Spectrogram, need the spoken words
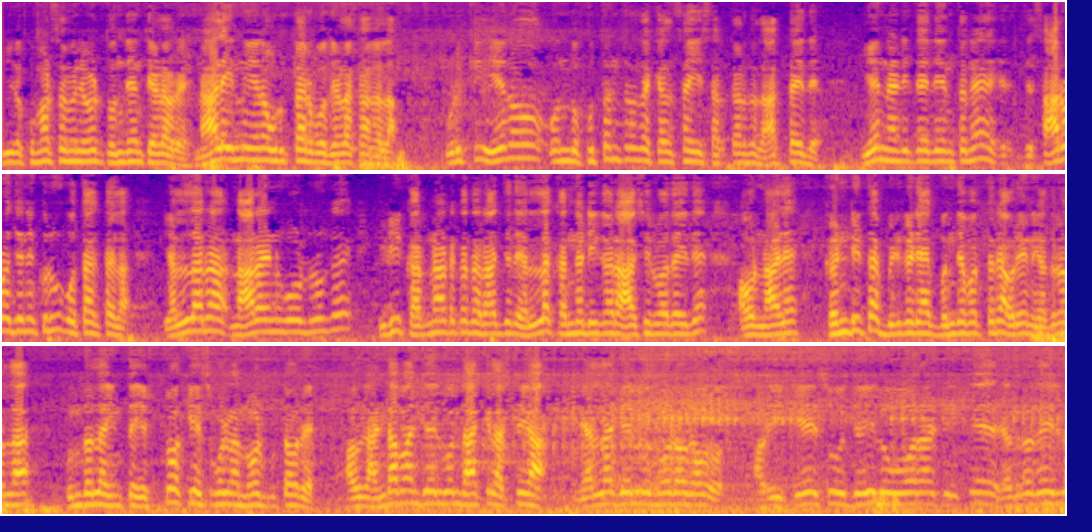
ಈಗ ಕುಮಾರಸ್ವಾಮಿ ಲೇಔಟ್ ತೊಂದೆ ಅಂತ ಹೇಳವ್ರೆ. ನಾಳೆ ಇನ್ನೂ ಏನೋ ಹುಡುಕ್ತಾ ಇರ್ಬೋದು, ಹೇಳಕ್ಕಾಗಲ್ಲ. ಹುಡುಕಿ ಏನೋ ಒಂದು ಕುತಂತ್ರದ ಕೆಲಸ ಈ ಸರ್ಕಾರದಲ್ಲಿ ಆಗ್ತಾ ಇದೆ. ಏನ್ ನಡೀತಾ ಇದೆ ಅಂತಾನೆ ಸಾರ್ವಜನಿಕರಿಗೂ ಗೊತ್ತಾಗ್ತಾ ಇಲ್ಲ. ಎಲ್ಲರ ನಾರಾಯಣಗೌಡ್ರಿಗೆ ಇಡೀ ಕರ್ನಾಟಕದ ರಾಜ್ಯದ ಎಲ್ಲ ಕನ್ನಡಿಗರ ಆಶೀರ್ವಾದ ಇದೆ. ಅವ್ರು ನಾಳೆ ಖಂಡಿತ ಬಿಡುಗಡೆಯಾಗಿ ಬಂದೇ ಬರ್ತಾರೆ. ಅವ್ರೇನು ಹೆದರಲ್ಲ ಕುಂದಲ್ಲ ಇಂಥ ಎಷ್ಟೋ ಕೇಸ್ಗಳನ್ನ ನೋಡ್ಬಿಟ್ಟವ್ರೆ. ಅವ್ರಿಗೆ ಅಂಡಮಾನ್ ಜೈಲ್ಗೆ ಒಂದು ಹಾಕಿಲ್ಲ ಅಷ್ಟೇ. ಎಲ್ಲ ಜೈಲು ನೋಡೋರು ಅವರು. ಅವ್ರು ಈ ಕೇಸು ಜೈಲು ಹೋರಾಟಕ್ಕೆ ಹೆದರೋದೇ ಇಲ್ಲ.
